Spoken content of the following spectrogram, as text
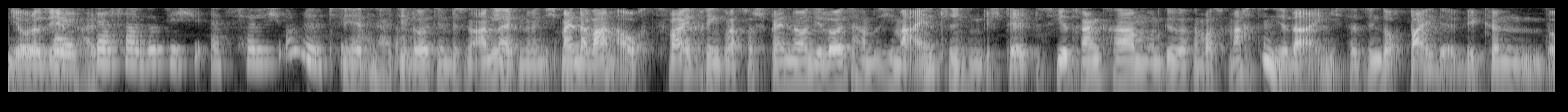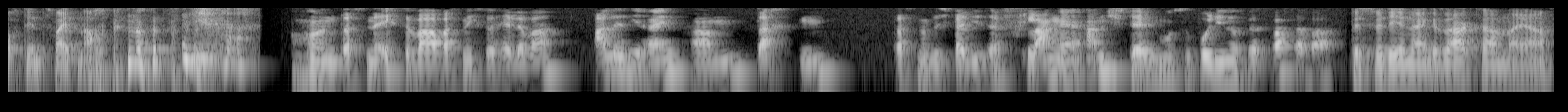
Ja, oder sie weil hätten halt das war wirklich äh, völlig unnötig. Sie hätten halt die einfach. Leute ein bisschen anleiten können. Ich meine, da waren auch zwei Trinkwasserspender und die Leute haben sich immer einzeln hingestellt, bis wir dran kamen und gesagt haben, was macht denn ihr da eigentlich? Da sind doch beide. Wir können doch den zweiten auch benutzen. Und das nächste war, was nicht so helle war, alle, die reinkamen, dachten, dass man sich bei dieser Schlange anstellen muss, obwohl die nur fürs Wasser war. Bis wir denen dann gesagt haben, naja,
